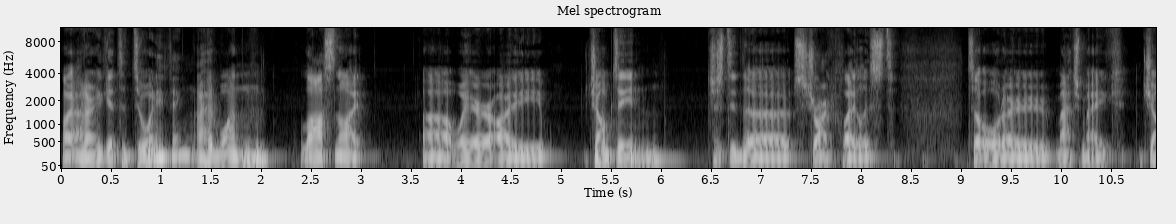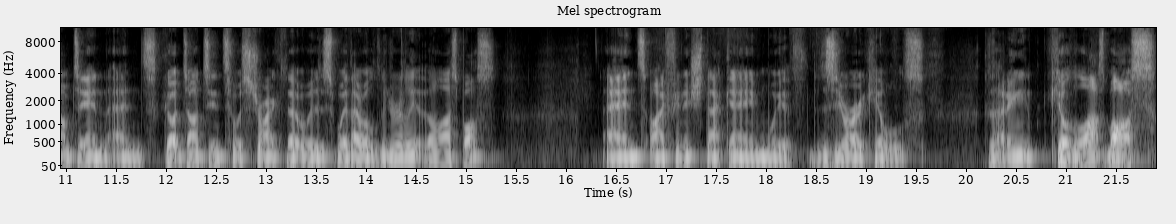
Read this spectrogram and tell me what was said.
Like I don't get to do anything. I had one last night uh, where I jumped in, just did the strike playlist to auto matchmake, jumped in and got dumped into a strike that was where they were literally at the last boss. And I finished that game with zero kills because I didn't kill the last boss.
